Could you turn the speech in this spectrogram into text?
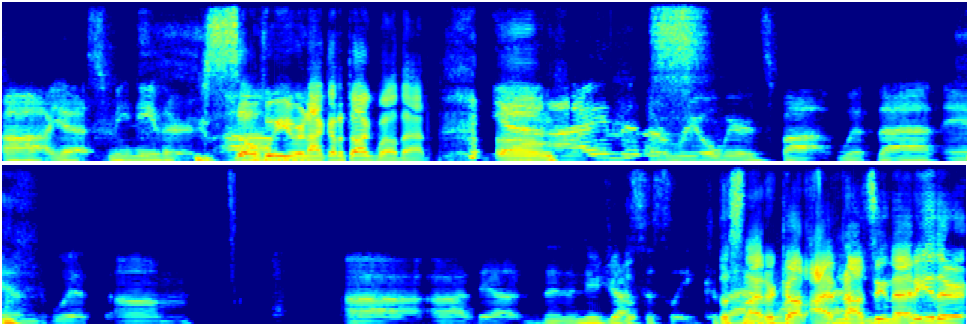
ah yes, me neither. so we Um, were not going to talk about that. Yeah, Um, I'm in a real weird spot with that and with um uh uh the the, the new Justice League. The Snyder Cut. I've not seen that either.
